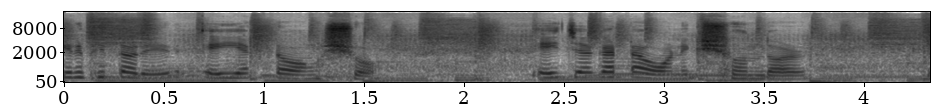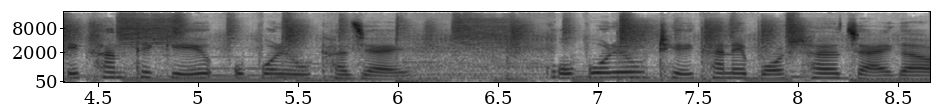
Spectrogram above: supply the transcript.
পার্কের ভিতরের এই একটা অংশ। এই জায়গাটা অনেক সুন্দর। এখান থেকে ওপরে ওঠা যায়। ওপরে উঠে এখানে বসার জায়গাও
